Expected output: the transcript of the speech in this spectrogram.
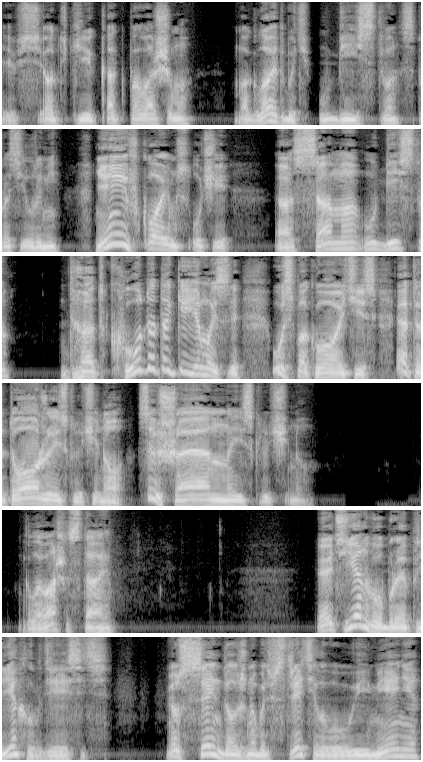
И все-таки, как по-вашему, могло это быть убийство? — спросил Реми. — Ни в коем случае. А самоубийство? — Да откуда такие мысли? Успокойтесь, это тоже исключено, совершенно исключено. Глава шестая Этьен Вобре приехал в десять. Мюссень, должно быть, встретил его у имения,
